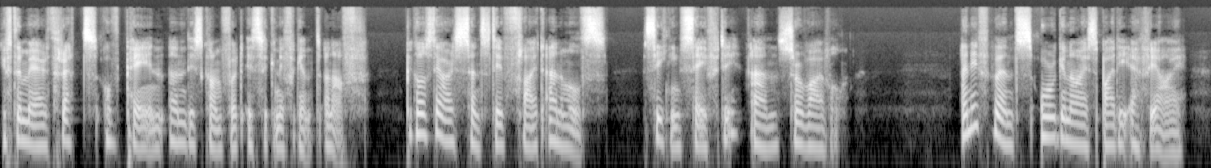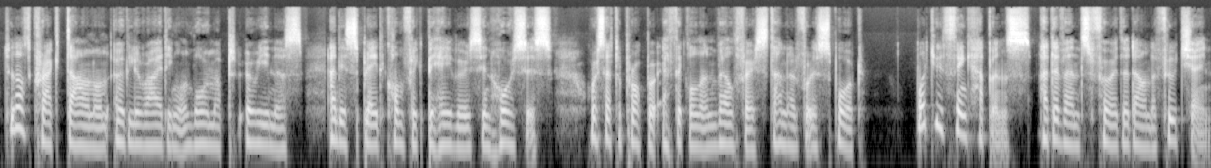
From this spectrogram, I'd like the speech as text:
if the mere threat of pain and discomfort is significant enough, because they are sensitive flight animals, seeking safety and survival. And if events organized by the FEI do not crack down on ugly riding on warm up arenas and displayed conflict behaviors in horses, or set a proper ethical and welfare standard for the sport, what do you think happens at events further down the food chain,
